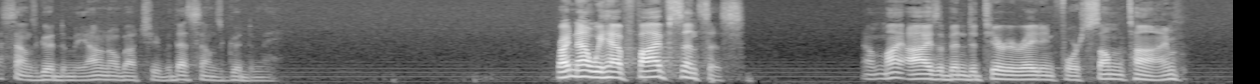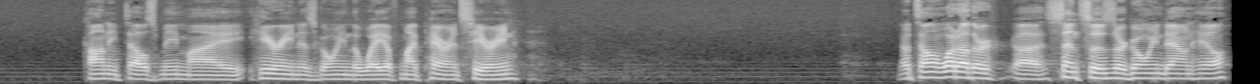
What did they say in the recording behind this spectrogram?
That sounds good to me. I don't know about you, but that sounds good to me. Right now, we have five senses. Now, my eyes have been deteriorating for some time. Connie tells me my hearing is going the way of my parents' hearing. No telling what other uh, senses are going downhill.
